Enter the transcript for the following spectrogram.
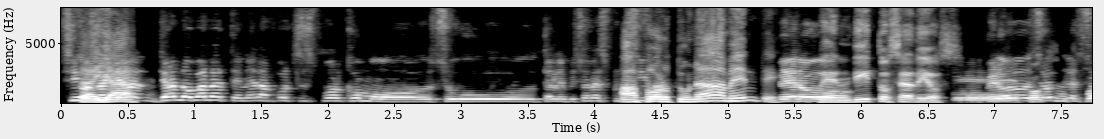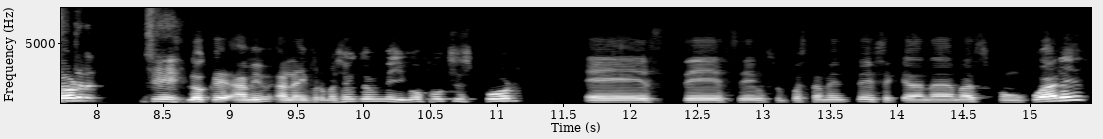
Sí o, sea, ya... ya... no van a tener a Fox Sport como su televisora exclusiva. Afortunadamente. Pero bendito sea Dios. eh, pero Fox Sport, sí. lo que a mí a la información que a mí me llegó Fox Sport este, se, supuestamente se queda nada más con Juárez.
